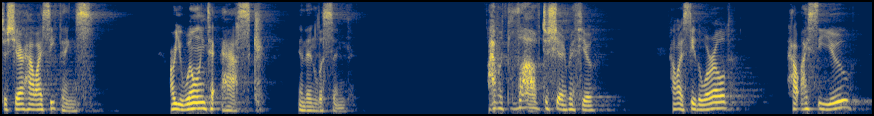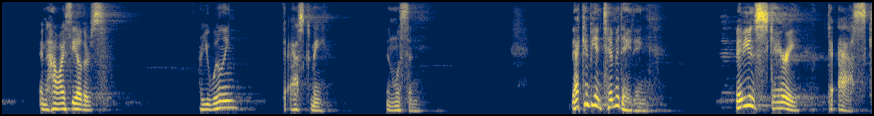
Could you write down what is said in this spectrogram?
to share how I see things. Are you willing to ask and then listen? I would love to share with you how I see the world, how I see you, and how I see others. Are you willing to ask me and listen? That can be intimidating, maybe even scary to ask.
